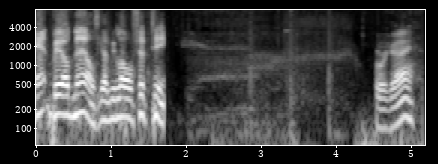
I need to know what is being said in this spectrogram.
Can't build nails. Got to be level 15. Poor guy.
